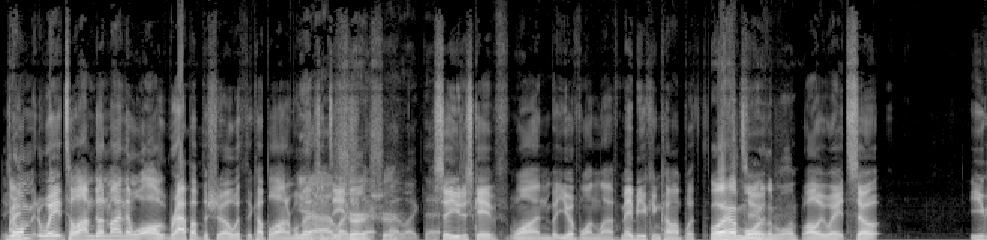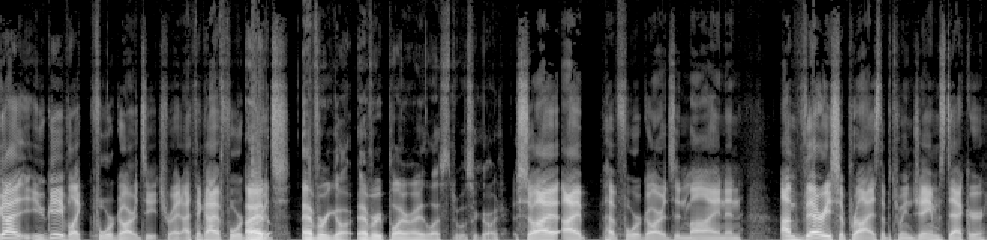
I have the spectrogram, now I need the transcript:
you I- want me to wait till I'm done mine? Then we'll all wrap up the show with a couple honorable yeah, mentions I each. like Sure, that. sure. I like that. So you just gave one, but you have one left. Maybe you can come up with. Well, I with have more than one. while we wait. So you got you gave like four guards each, right? I think I have four I had- guards. Every guard, every player I listed was a guard. so I, I have four guards in mine, and I'm very surprised that between James Decker,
